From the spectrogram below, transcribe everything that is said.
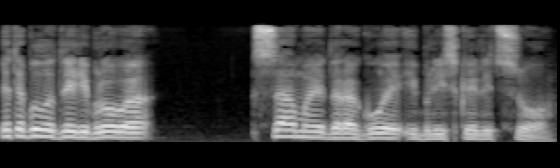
это было для Реброва самое дорогое и близкое лицо.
